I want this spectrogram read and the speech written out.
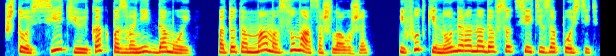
что с сетью и как позвонить домой, а то там мама с ума сошла уже, и фотки номера надо в соцсети запостить.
